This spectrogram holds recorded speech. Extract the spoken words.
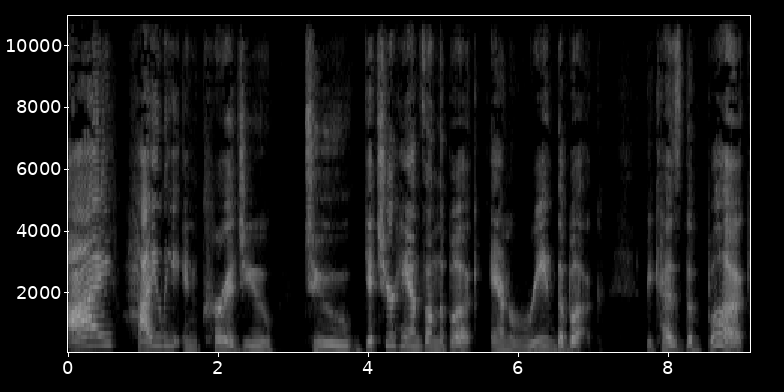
I highly encourage you to get your hands on the book and read the book because the book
